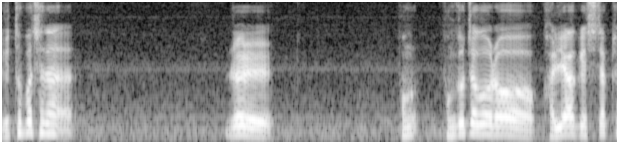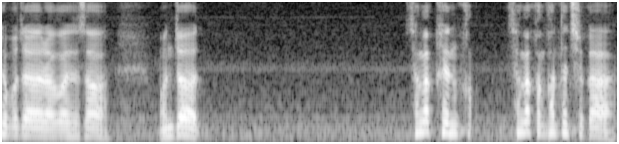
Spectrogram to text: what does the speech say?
유튜브 채널을 본, 본격적으로 관리하기 시작해보자라고 해서 먼저 생각한 컨- 생각한 컨텐츠가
